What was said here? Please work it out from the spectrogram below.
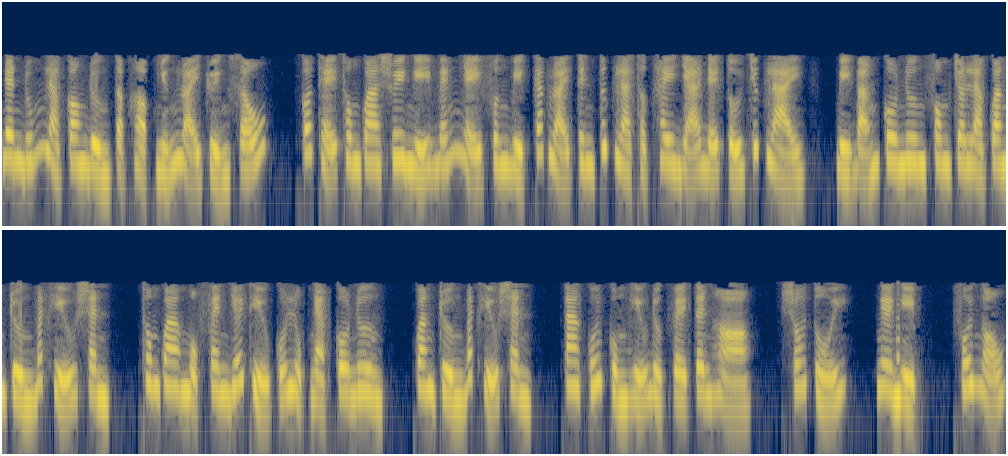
nên đúng là con đường tập hợp những loại chuyện xấu, có thể thông qua suy nghĩ bén nhạy phân biệt các loại tin tức là thật hay giả để tổ chức lại, bị bản cô nương phong cho là quan trường Bách Hiểu Sanh, thông qua một phen giới thiệu của lục ngạc cô nương, quan trường Bách Hiểu Sanh, ta cuối cùng hiểu được về tên họ, số tuổi, nghề nghiệp, phối ngẫu,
